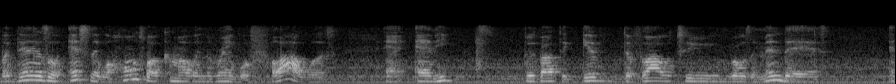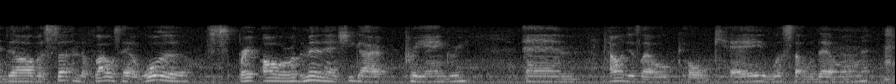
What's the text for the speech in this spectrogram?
But then there's an incident where Hornswoggle come out in the ring with flowers, and, and he was about to give the flower to Rosa Mendes, and then all of a sudden the flowers had water sprayed all over the Mendes, and she got pretty angry. And I was just like, okay, what's up with that moment?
